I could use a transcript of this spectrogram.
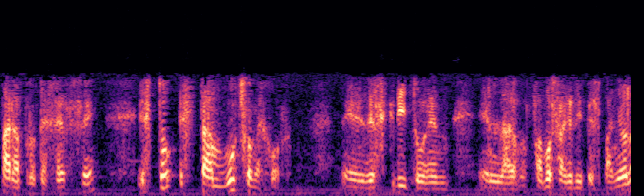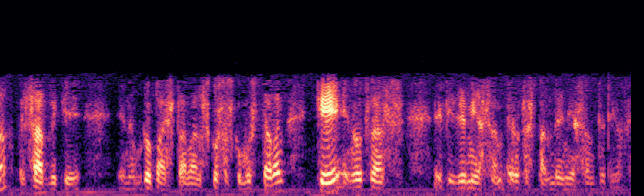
para protegerse, esto está mucho mejor eh, descrito en, la famosa gripe española, a pesar de que en Europa estaban las cosas como estaban, que en otras epidemias, en otras pandemias anteriores.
